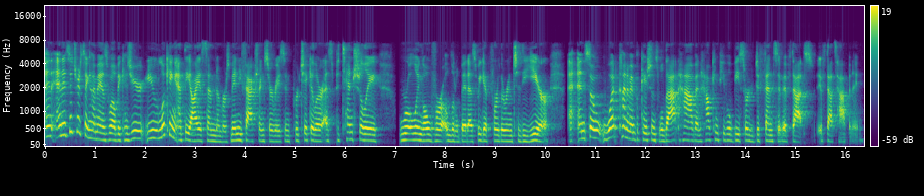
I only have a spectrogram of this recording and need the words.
And, and it's interesting, Jaime, as well, because you're you looking at the ISM numbers, manufacturing surveys in particular, as potentially rolling over a little bit as we get further into the year. And so, what kind of implications will that have, and how can people be sort of defensive if that's if that's happening?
